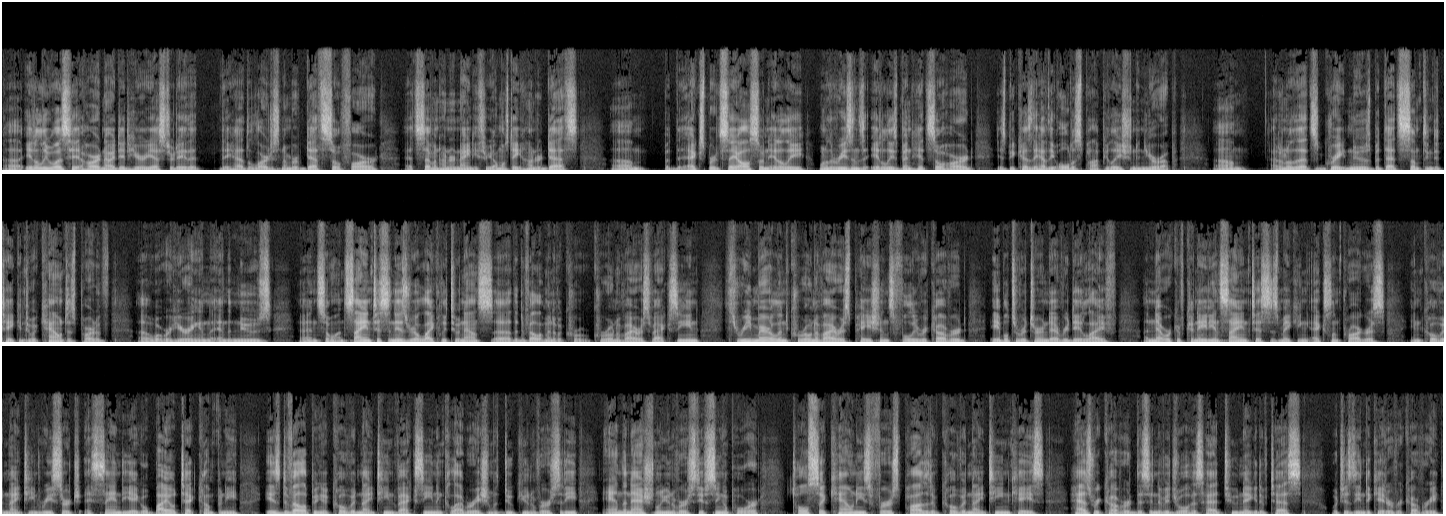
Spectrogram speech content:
Uh, Italy was hit hard. Now, I did hear yesterday that they had the largest number of deaths so far at 793, almost 800 deaths. Um, but the experts say also in Italy, one of the reasons Italy's been hit so hard is because they have the oldest population in Europe. Um, I don't know that that's great news, but that's something to take into account as part of uh, what we're hearing in the, in the news and so on. Scientists in Israel likely to announce uh, the development of a coronavirus vaccine. Three Maryland coronavirus patients fully recovered, able to return to everyday life. A network of Canadian scientists is making excellent progress in COVID 19 research. A San Diego biotech company is developing a COVID 19 vaccine in collaboration with Duke University and the National University of Singapore. Tulsa County's first positive COVID 19 case has recovered. This individual has had two negative tests, which is the indicator of recovery.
